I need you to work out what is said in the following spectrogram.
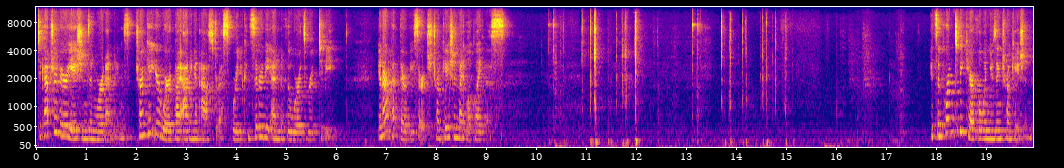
To capture variations in word endings, truncate your word by adding an asterisk where you consider the end of the word's root to be. In our pet therapy search, truncation might look like this. It's important to be careful when using truncation.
